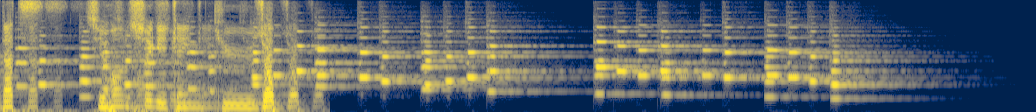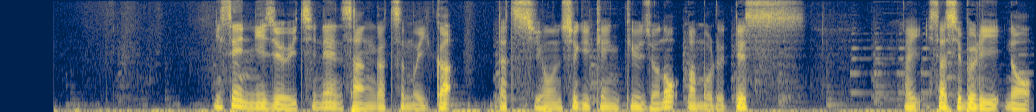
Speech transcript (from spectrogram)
脱資本主義研究所。2021年3月6日脱資本主義研究所の守です。はい久しぶりの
